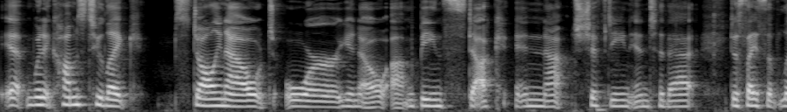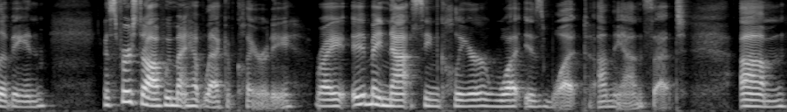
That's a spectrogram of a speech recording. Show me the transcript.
it, when it comes to like stalling out or you know um, being stuck and not shifting into that decisive living. Is first off we might have lack of clarity right? It may not seem clear what is what on the onset. Um,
